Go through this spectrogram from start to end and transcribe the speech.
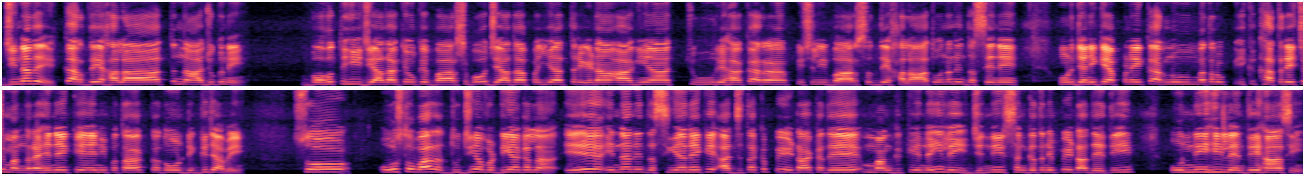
ਜਿਨ੍ਹਾਂ ਦੇ ਘਰ ਦੇ ਹਾਲਾਤ ਨਾਜ਼ੁਕ ਨੇ। ਬਹੁਤ ਹੀ ਜ਼ਿਆਦਾ, ਕਿਉਂਕਿ ਬਾਰਿਸ਼ ਬਹੁਤ ਜ਼ਿਆਦਾ ਪਈਆ ਤਰੇੜਾਂ ਆ ਗਈਆਂ ਚੂ ਰਿਹਾ ਘਰ, ਪਿਛਲੀ ਬਾਰਿਸ਼ ਦੇ ਹਾਲਾਤ ਉਹਨਾਂ ਨੇ ਦੱਸੇ ਨੇ। ਹੁਣ ਜਾਨੀ ਕਿ ਆਪਣੇ ਘਰ ਨੂੰ ਮਤਲਬ ਇੱਕ ਖਤਰੇ 'ਚ ਮੰਨ ਰਹੇ ਨੇ ਕਿ ਇਹ ਨਹੀਂ ਪਤਾ ਕਦੋਂ ਡਿੱਗ ਜਾਵੇ। ਸੋ ਉਸ ਤੋਂ ਬਾਅਦ ਦੂਜੀਆਂ ਵੱਡੀਆਂ ਗੱਲਾਂ, ਇਹ ਇਹਨਾਂ ਨੇ ਦੱਸੀਆਂ ਨੇ ਕਿ ਅੱਜ ਤੱਕ ਭੇਟਾ ਕਦੇ ਮੰਗ ਕੇ ਨਹੀਂ ਲਈ। ਜਿੰਨੀ ਸੰਗਤ ਨੇ ਭੇਟਾ ਦੇਤੀ ਉਨੀ ਹੀ ਲੈਂਦੇ ਹਾਂ ਅਸੀਂ।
